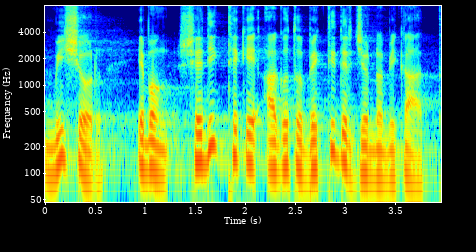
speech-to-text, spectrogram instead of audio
মিশর এবং সেদিক থেকে আগত ব্যক্তিদের জন্য মিকাত।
